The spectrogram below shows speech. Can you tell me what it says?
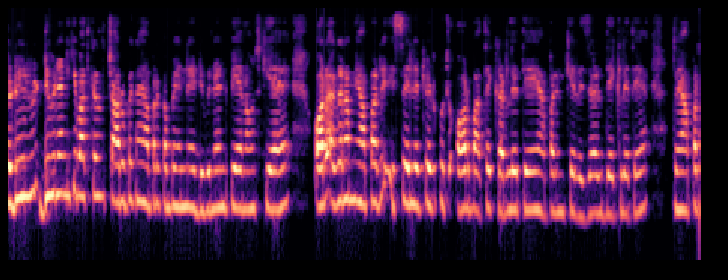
तो डिविडेंड की बात करें तो चार रुपए का यहाँ पर कंपनी ने डिविडेंड भी अनाउंस किया है। और अगर हम यहाँ पर इससे रिलेटेड कुछ और बातें कर लेते हैं, यहाँ पर इनके रिज़ल्ट देख लेते हैं तो यहाँ पर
